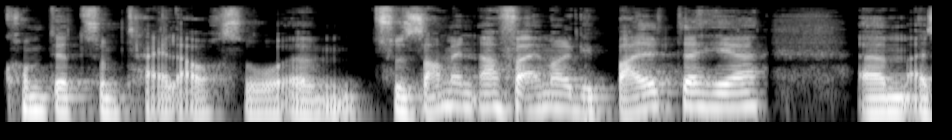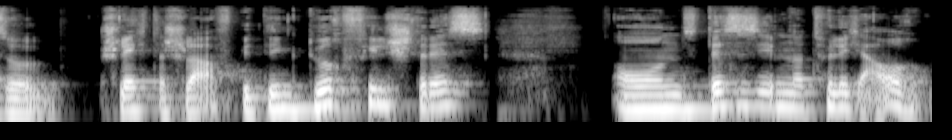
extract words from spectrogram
kommt ja zum Teil auch so ähm, zusammen auf einmal geballt daher. Ähm, also schlechter Schlaf bedingt durch viel Stress. Und das ist eben natürlich auch,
